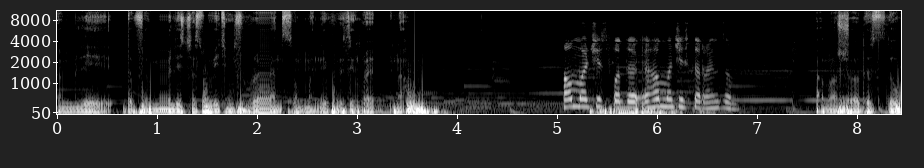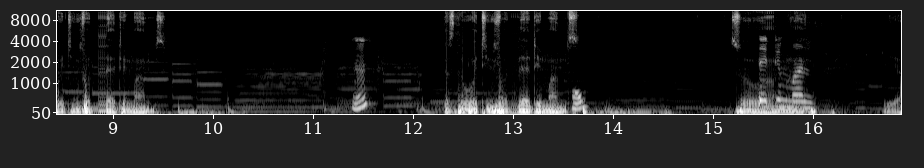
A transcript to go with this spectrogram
And the family is just waiting for ransom and everything right now. How much is for the? How much is the ransom? I'm not sure they're still waiting for their demands. Hmm? They're still waiting for their demands. Oh. So I'm Thirty like, months Yeah.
